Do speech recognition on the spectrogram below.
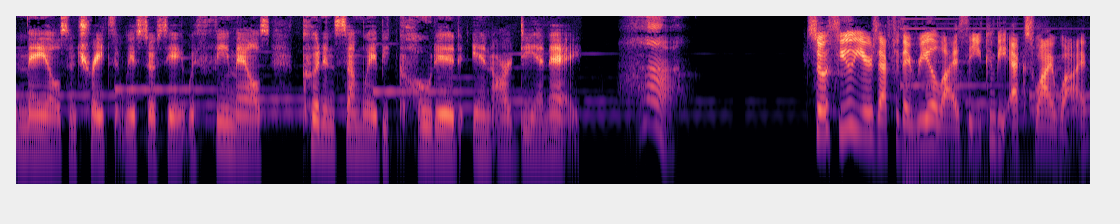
males and traits that we associate with females could in some way be coded in our DNA. Huh. So, a few years after they realized that you can be XYY,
